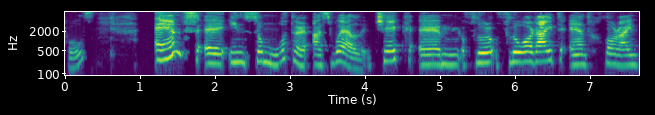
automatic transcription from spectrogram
pools and uh, in some water as well. Check um, fluor fluoride and chlorine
